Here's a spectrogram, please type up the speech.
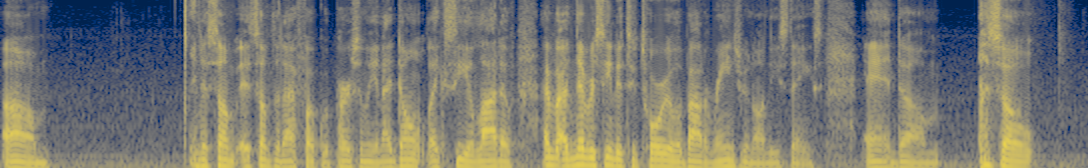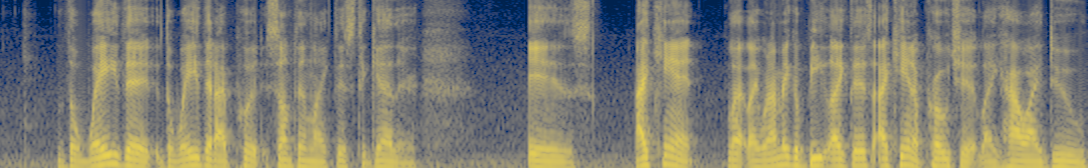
Um, and it's some it's something I fuck with personally, and I don't like see a lot of. I've I've never seen a tutorial about arrangement on these things, and um, so the way that the way that I put something like this together is I can't like like when I make a beat like this, I can't approach it like how I do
